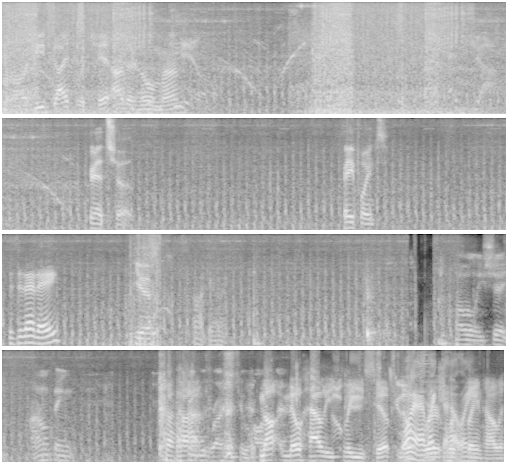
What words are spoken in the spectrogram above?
Oh, these guys legit. I don't know, man. Great shot. A point. Is it at A? Yeah. Oh, damn it. Holy shit. I don't think. I think we rushed too hard. Not no heli, please. Yep. No, Why? I we're, like the we're heli. playing heli.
